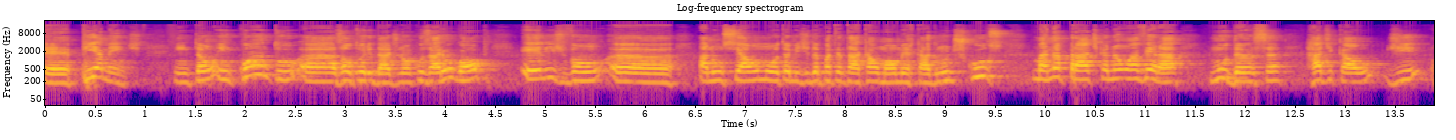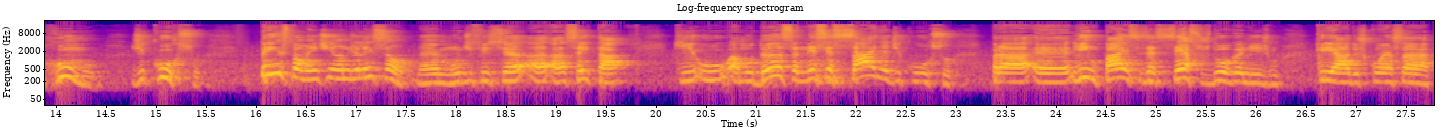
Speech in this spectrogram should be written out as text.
é, piamente. Então, enquanto as autoridades não acusarem o golpe, eles vão uh, anunciar uma outra medida para tentar acalmar o mercado no discurso, mas na prática não haverá mudança radical de rumo, de curso, principalmente em ano de eleição. Né? É muito difícil aceitar que o, a mudança necessária de curso para é, limpar esses excessos do organismo criados com essa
